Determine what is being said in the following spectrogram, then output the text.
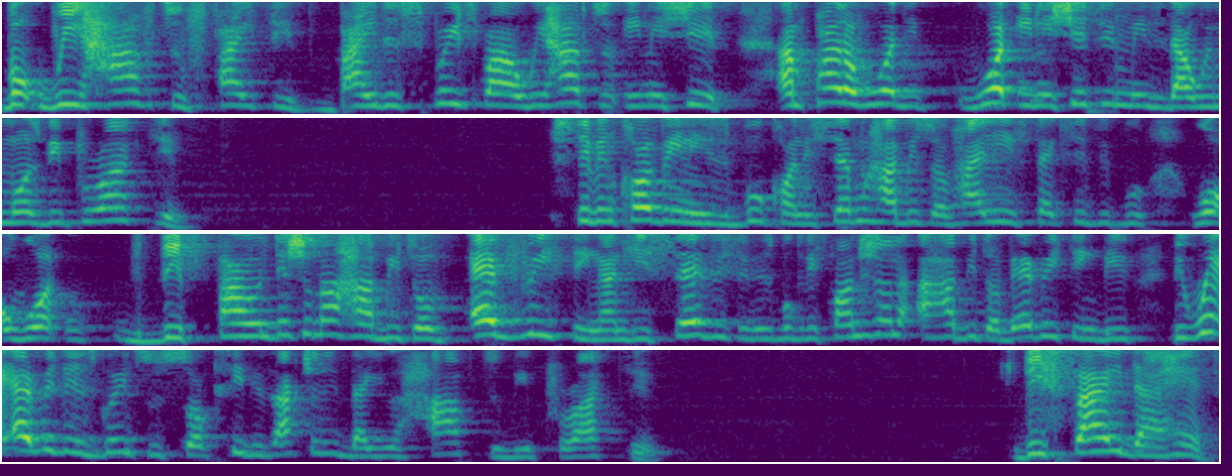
But we have to fight it by the Spirit's power. We have to initiate. And part of what, what initiating means is that we must be proactive. Stephen Covey, in his book on the seven habits of highly effective people, what, what the foundational habit of everything, and he says this in his book, the foundational habit of everything, the, the way everything is going to succeed is actually that you have to be proactive. Decide ahead.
